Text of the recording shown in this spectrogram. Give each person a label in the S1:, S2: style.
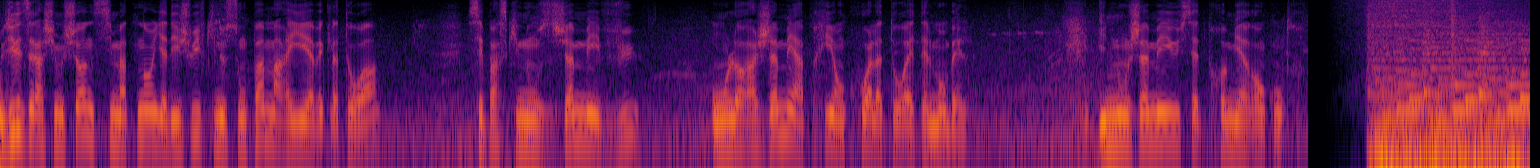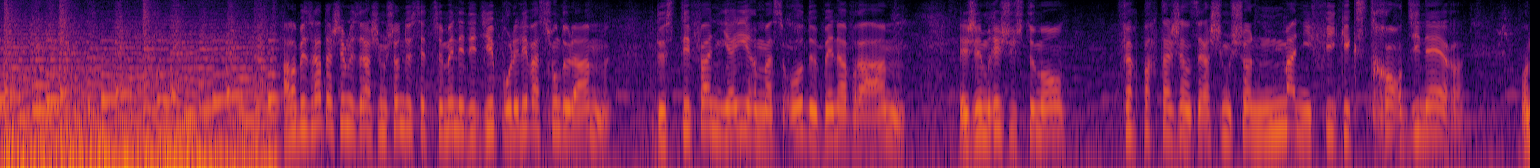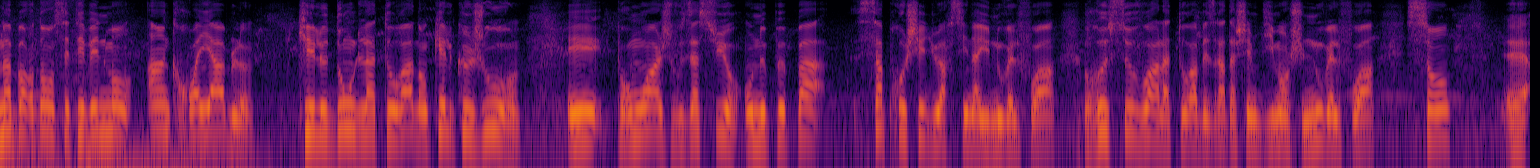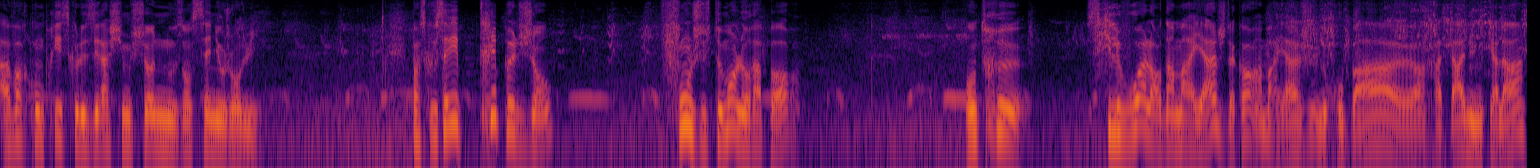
S1: Nous dit les Zerachimshon, si maintenant il y a des juifs qui ne sont pas mariés avec la Torah, c'est parce qu'ils n'ont jamais vu, on leur a jamais appris en quoi la Torah est tellement belle. Ils n'ont jamais eu cette première rencontre. Alors Bezrat Hashem, le Zerachimshon de cette semaine est dédié pour l'élévation de l'âme de Stéphane Yair Mas'od de Ben Avraham. Et j'aimerais justement faire partager un Zerachimshon magnifique, extraordinaire, en abordant cet événement incroyable qui est le don de la Torah dans quelques jours. Et pour moi, je vous assure, on ne peut pas s'approcher du Arsinaï une nouvelle fois, recevoir la Torah Bezrat Hashem dimanche une nouvelle fois, sans euh, avoir compris ce que le Zerachimshon nous enseigne aujourd'hui. Parce que vous savez, très peu de gens font justement le rapport entre ce qu'ils voient lors d'un mariage, d'accord Un mariage, une roupa, euh, un khatan, une kala,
